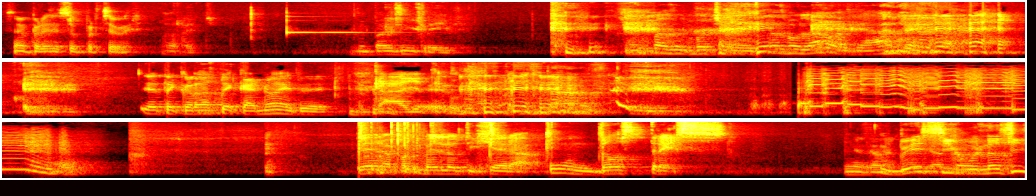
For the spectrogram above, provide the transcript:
Eso me parece súper chévere. Correcto. Me parece increíble. ¿Qué pasa, el coche? Estás volado ya. Ya te acordaste Canoe, te- Cállate, güey. Piedra, papel o tijera. Un, dos, tres. ¿Ves, hijo? Nací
